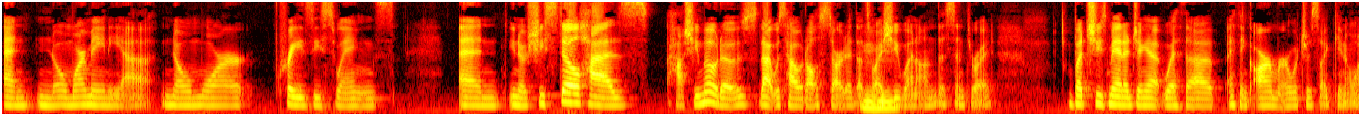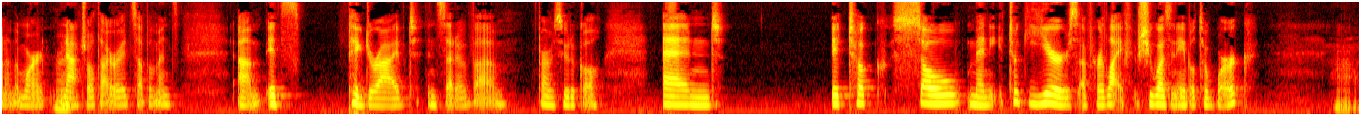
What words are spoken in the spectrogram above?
and no more mania, no more crazy swings. And, you know, she still has Hashimoto's. That was how it all started. That's mm-hmm. why she went on the Synthroid. But she's managing it with, uh, I think, Armour, which is like, you know, one of the more right. natural thyroid supplements. Um, it's pig derived instead of um, pharmaceutical. And it took so many, it took years of her life. She wasn't able to work Wow.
